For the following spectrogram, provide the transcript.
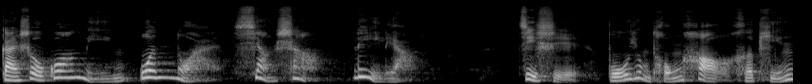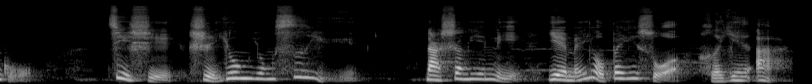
感受光明、温暖、向上、力量。即使不用同号和评估，即使是庸庸私语，那声音里也没有悲锁和阴暗，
